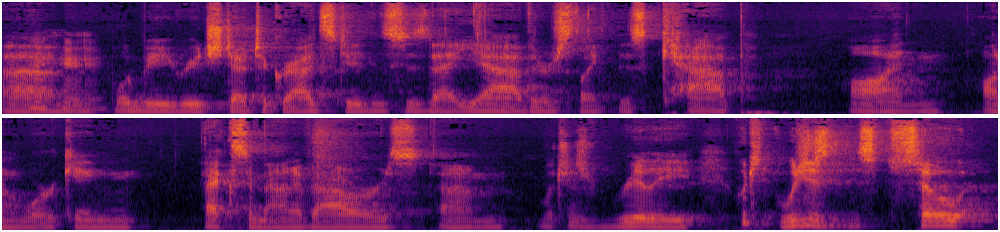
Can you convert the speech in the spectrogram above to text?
um, mm-hmm. when we reached out to grad students is that yeah, there's like this cap on on working X amount of hours, um, which is really which which is so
